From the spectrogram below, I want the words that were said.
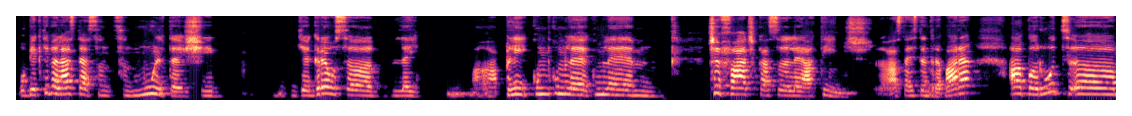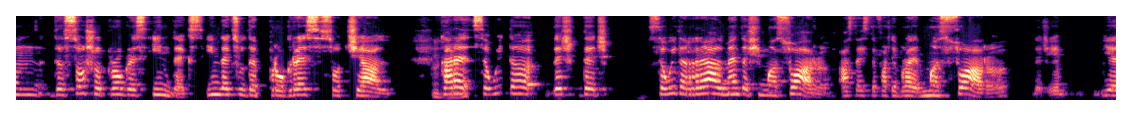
obiectivele astea sunt, sunt multe și e greu să le aplic, cum, cum, le, cum le ce faci ca să le atingi? Asta este întrebarea. A apărut um, The Social Progress Index, indexul de progres social, uh-huh. care se uită, deci, deci se uită realmente și măsoară. Asta este foarte bine, măsoară. Deci e, e,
